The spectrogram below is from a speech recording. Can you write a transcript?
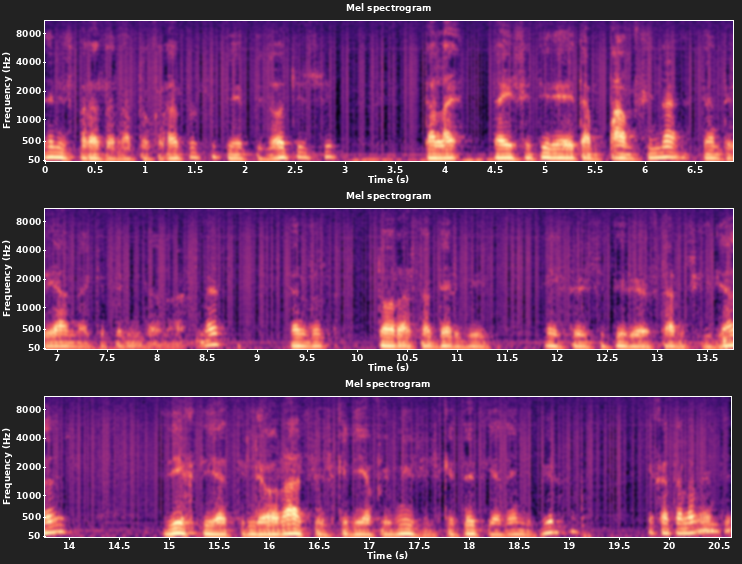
δεν εισπράτταν από το κράτος, ούτε επιδότηση. Τα, τα εισιτήρια ήταν πάμφινα, ήταν 30 και 50 δραχμές. Ενώ τώρα στα τέρμπι έχει το εισιτήριο 7.500. Δίκτυα, τηλεοράσεις και διαφημίσεις και τέτοια δεν υπήρχαν. Και καταλαβαίνετε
